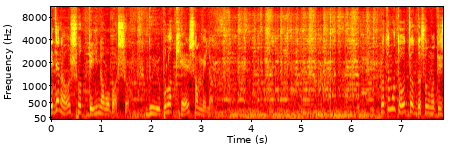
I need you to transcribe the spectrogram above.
এ যেন সত্যিই নববর্ষ, দুই উপলক্ষের সম্মিলন। প্রথমত চোদ্দশো উনত্রিশ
